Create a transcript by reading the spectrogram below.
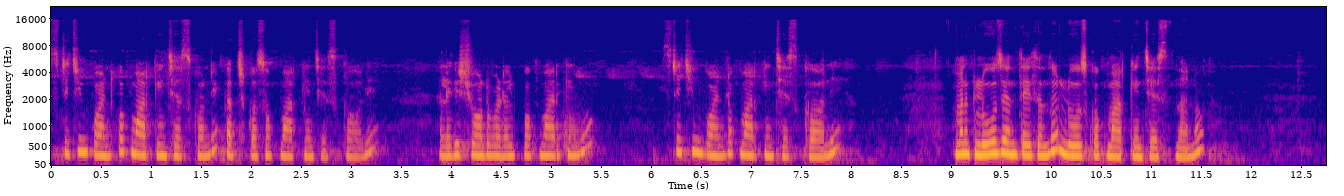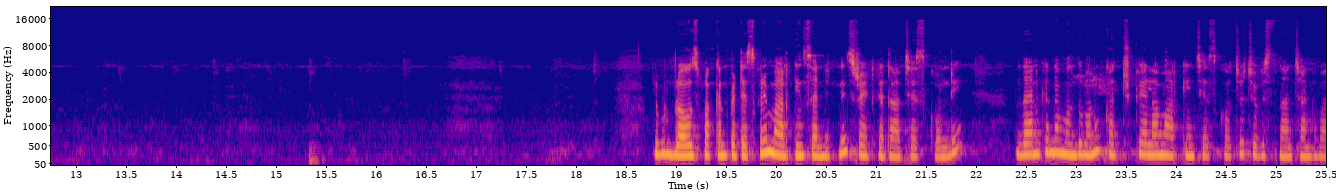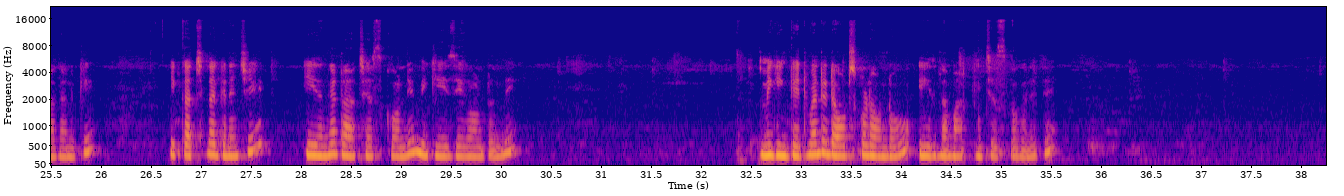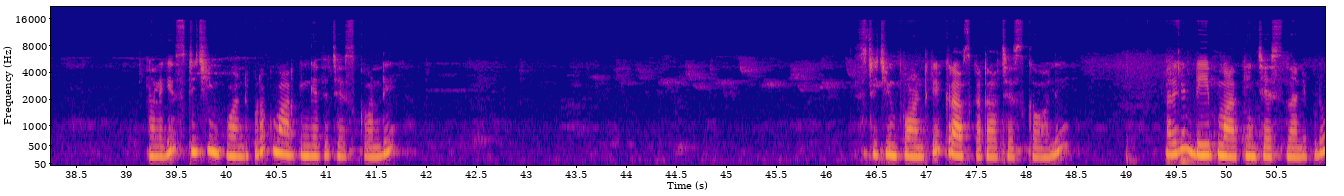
స్టిచ్చింగ్ పాయింట్కి ఒక మార్కింగ్ చేసుకోండి. ఖర్చు కోసం ఒక మార్కింగ్ చేసుకోవాలి. అలాగే షోల్డర్ వెడల్పు ఒక మార్కింగ్. స్టిచ్చింగ్ పాయింట్లో ఒక మార్కింగ్ చేసుకోవాలి. మనకు లూజ్ ఎంత అవుతుందో లూజ్కి ఒక మార్కింగ్ చేస్తున్నాను. ఇప్పుడు బ్లౌజ్ పక్కన పెట్టేసుకొని మార్కింగ్స్ అన్నింటినీ స్ట్రైట్గా డ్రా చేసుకోండి. దానికన్నా ముందు మనం ఖర్చుకి ఎలా మార్కింగ్ చేసుకోవచ్చో చూపిస్తున్నాను చంక భాగానికి ఈ ఖర్చు దగ్గర నుంచి ఈ విధంగా డ్రా చేసుకోండి మీకు ఈజీగా ఉంటుంది. మీకు ఇంకెటువంటి డౌట్స్ కూడా ఉండవు ఈ విధంగా మార్కింగ్ చేసుకోగలిగితే. అలాగే స్టిచ్చింగ్ పాయింట్ కూడా ఒక మార్కింగ్ అయితే చేసుకోండి. స్టిచ్చింగ్ పాయింట్కి క్రాస్ కట్ చేసుకోవాలి. అలాగే డీప్ మార్కింగ్ చేస్తున్నాను ఇప్పుడు.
